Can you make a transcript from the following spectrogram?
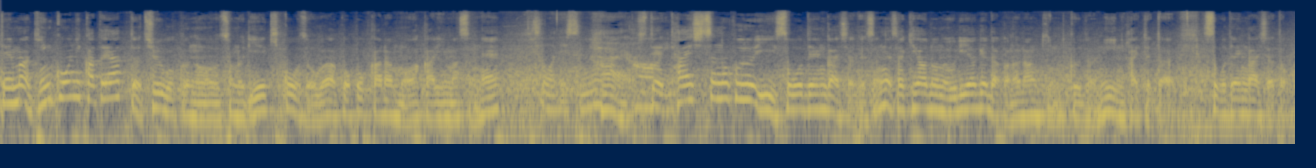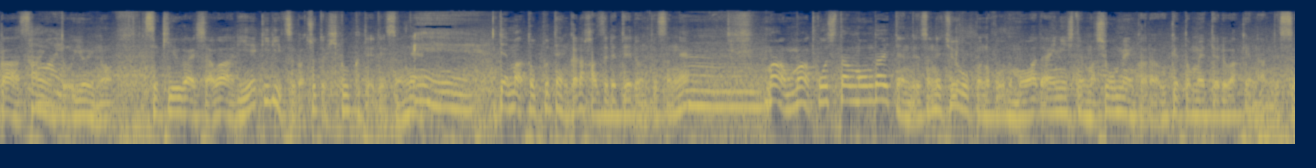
でまあ銀行に偏った中国のその利益構造がここからも分かりますね。そうですね、はい、そして体質の古い送電会社ですね。先ほどの売上高のランキングの2位に入ってた送電会社とか3位と4位の石油会社は利益率がちょっと低くてですね、えー、でまあトップ10から外れてるんですね。まあまあこうした問題点ですね。中国の方でも話題にして、まあ、正面から受け止めてるわけなんです、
